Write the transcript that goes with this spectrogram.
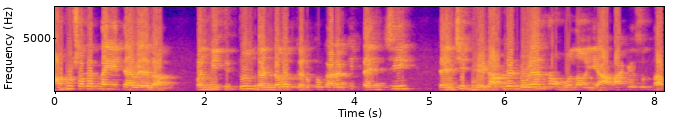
थांबू शकत नाहीये त्या वेळेला. पण मी तिथून दंडवत करतो कारण की त्यांची त्यांची भेट आपल्या डोळ्यांना होणं या मागे सुद्धा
